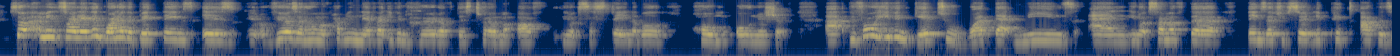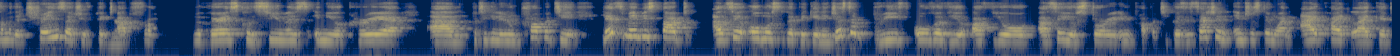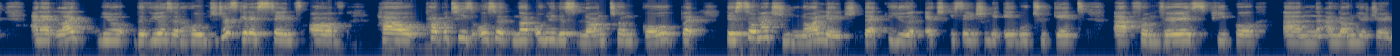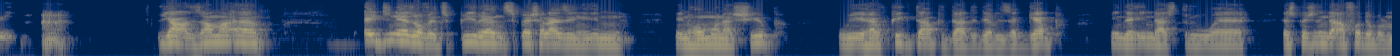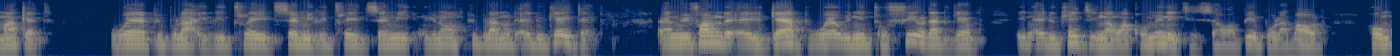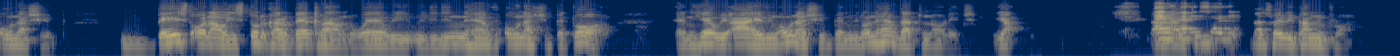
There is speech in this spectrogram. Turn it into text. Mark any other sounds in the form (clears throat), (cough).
So, I mean, so I think one of the big things is you know, viewers at home have probably never even heard of this term of you know sustainable home ownership. Uh, before we even get to what that means, and you know some of the things that you've certainly picked up, and some of the trends that you've picked yeah. up from various consumers in your career, um, particularly in property. Let's maybe start, I'll say almost at the beginning, just a brief overview of your, I'll say your story in property, because it's such an interesting one. I quite like it. And I'd like, you know, the viewers at home to just get a sense of how property is also not only this long-term goal, but there's so much knowledge that you are essentially able to get uh, from various people um, along your journey. Yeah, Zama, uh, 18 years of experience specializing in, in home ownership, we have picked up that there is a gap in the industry where, especially in the affordable market, where people are illiterate, semi-literate, semi, you know, people are not educated. And we found a gap where we need to fill that gap in educating our communities, our people about home ownership based on our historical background where we, we didn't have ownership at all. And here we are having ownership and we don't have that knowledge. Yeah. And I, I mean, sorry, that's where we're coming from.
